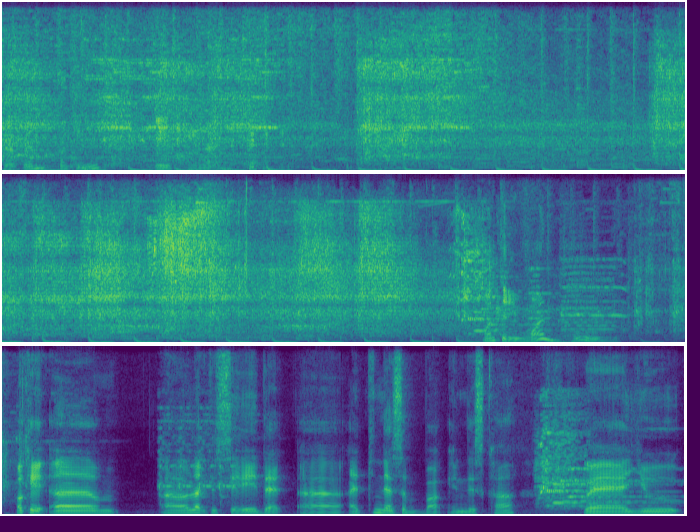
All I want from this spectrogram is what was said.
seven. Continue eight, nine. One thirty-one. Okay. Um, I would like to say that uh, I think there's a bug in this car where you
